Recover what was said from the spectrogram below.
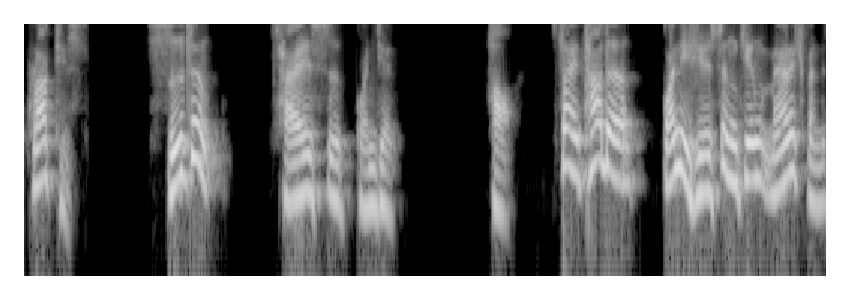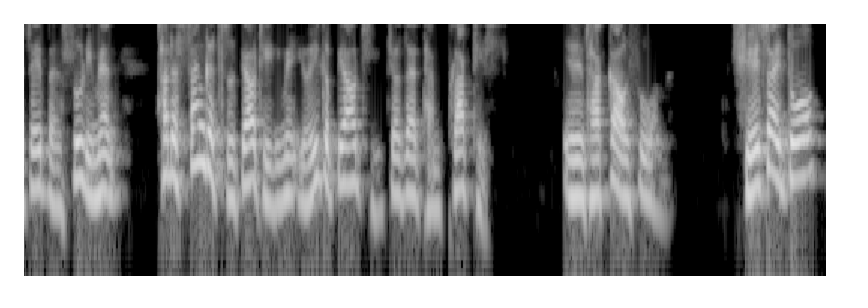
：“practice，实证才是关键。”好，在他的管理学圣经 Management 的这一本书里面，他的三个子标题里面有一个标题就在谈 Practice，因为他告诉我们，学再多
